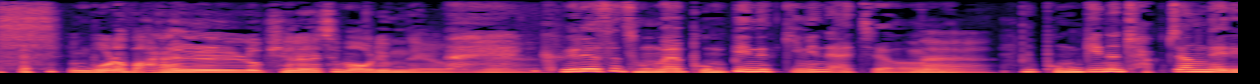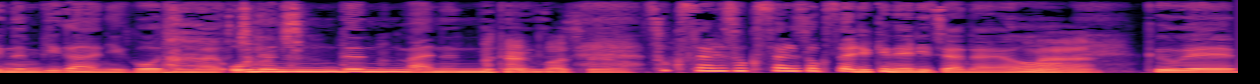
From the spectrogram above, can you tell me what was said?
뭐라 말할로 표현하기 좀 어렵네요. 네. 그래서 정말 봄비 느낌이 나죠. 네. 봄비는 쫙쫙 내리는 비가 아니고 정말 오는 듯 마는 네, 듯 네, 맞아요. 속살 속살 속살 이렇게 내리잖아요. 네. 그왜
